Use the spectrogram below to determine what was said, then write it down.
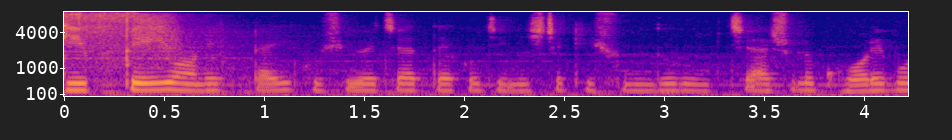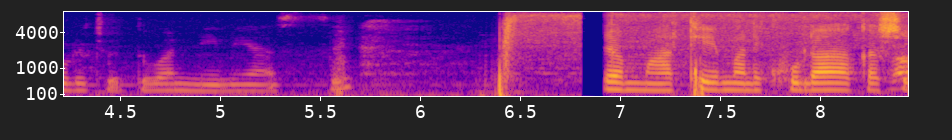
গিফট পেয়েই অনেকটাই খুশি হয়েছে। আর দেখো জিনিসটা কি সুন্দর উঠছে। আসলে ঘরে বলে চোদ্দবার নেমে আসছে। এটা মাঠে মানে খোলা আকাশে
